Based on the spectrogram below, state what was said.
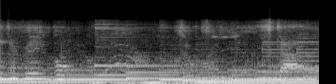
of the rainbow so in the sky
